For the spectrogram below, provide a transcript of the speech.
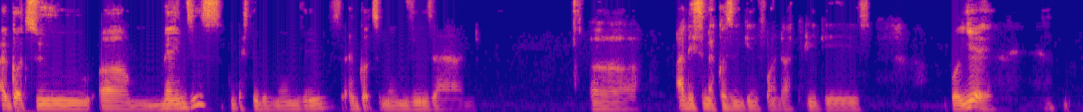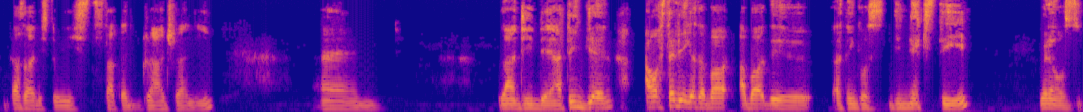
I got to um, Menzies. I stayed in Menzies. I got to Menzies and uh, I didn't see my cousin again for under three days. But yeah, that's how the story started gradually. And landing there. I think then I was telling you guys about about the I think it was the next day when I was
